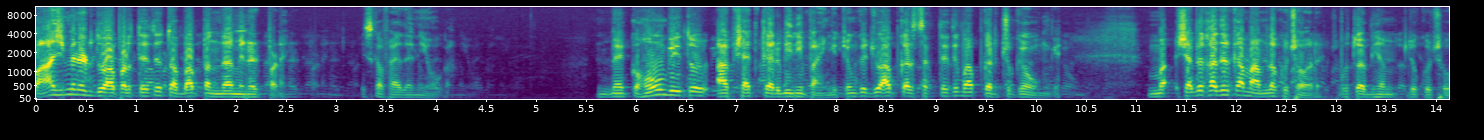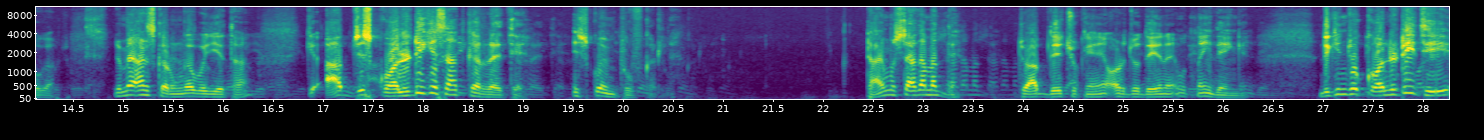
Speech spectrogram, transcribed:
पाँच मिनट दुआ पढ़ते थे तो अब आप पंद्रह मिनट पढ़ें। इसका फ़ायदा नहीं होगा। मैं कहूँ भी तो आप शायद कर भी नहीं पाएँगे, क्योंकि जो आप कर सकते थे, वो आप कर चुके होंगे। शब कदर का मामला कुछ और है, वो तो अभी हम, जो कुछ होगा। जो मैं अर्ज़ करूँगा, वो ये था कि आप जिस क्वालिटी के साथ कर रहे थे, इसको इंप्रूव कर लें। टाइम उससे ज़्यादा मत दें। जो आप दे चुके हैं और जो दे रहे हैं, उतना ही देंगे। लेकिन जो क्वालिटी थी,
